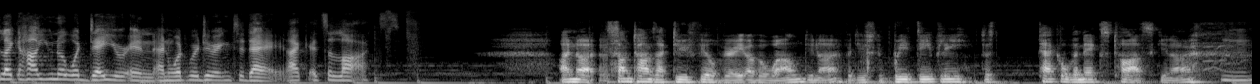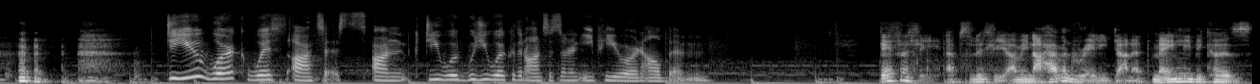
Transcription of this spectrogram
like, how you know what day you're in and what we're doing today. Like, it's a lot. I know. Sometimes I do feel very overwhelmed, you know, but you should breathe deeply, just tackle the next task, you know. Mm. do you work with artists on? Do you would would you work with an artist on an EP or an album? Definitely, absolutely. I mean, I haven't really done it mainly because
